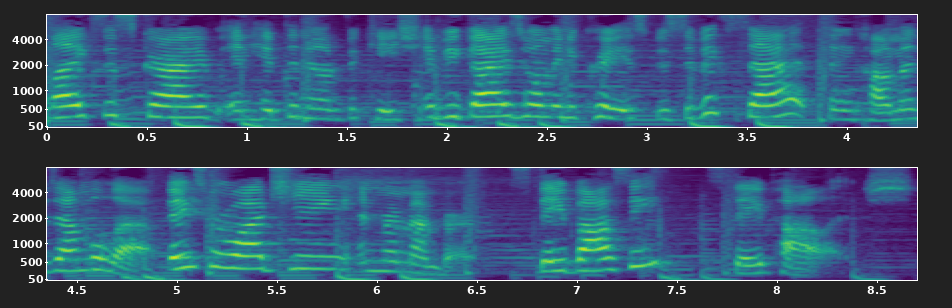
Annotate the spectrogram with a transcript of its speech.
like, subscribe, and hit the notification. If you guys want me to create a specific set, then comment down below. Thanks for watching, and remember, stay bossy, stay polished.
